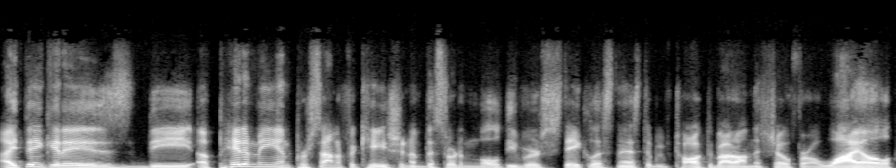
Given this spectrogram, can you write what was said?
I think it is the epitome and personification of the sort of multiverse stakelessness that we've talked about on the show for a while.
